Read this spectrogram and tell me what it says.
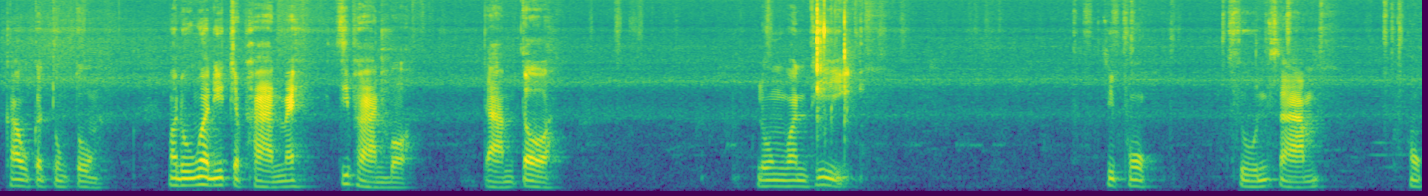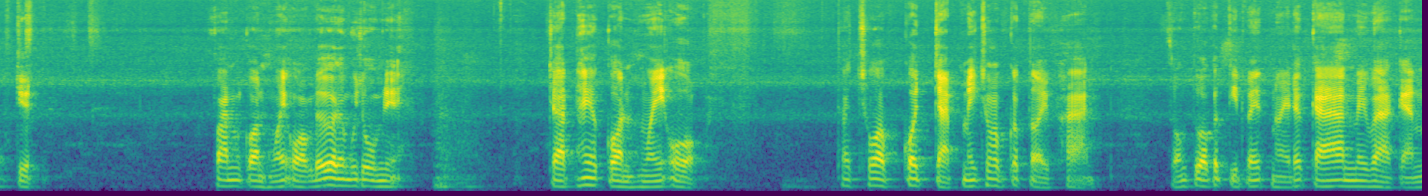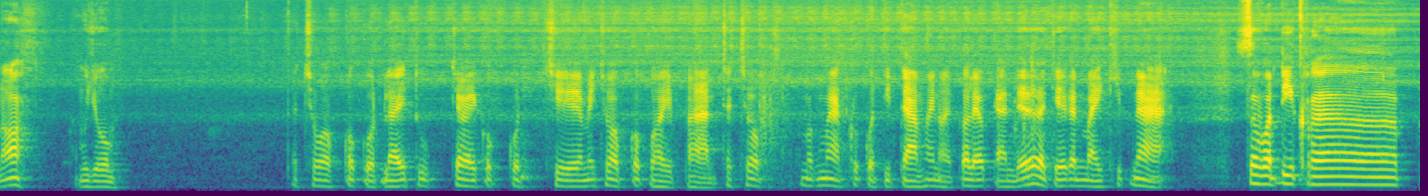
เข้ากันตรงๆ มาดูว่านี้จะผ่านไหม ที่ผ่านบอกตามต่อ ลงวันที่สิบหกศูนย์สามหกเจ็ดฟันก่อนหวยออกเด้อท่านผู้ชมเนี่ยจัดให้ก่อนหวยออก ถ้าชอบก็จัดไม่ชอบก็ปล่อยผ่านสองตัวก็ติดไว้หน่อยละกันไม่ว่ากันเนาะท่านผู้ชม ถ้าชอบก็กดไลค์ถูกใจก็กดแชร์ไม่ชอบก็ปล่อยผ่าน ถ้าชอบ มาก ๆ ก็กดติดตามให้หน่อยก็แล้วกันเด้อเจอกันใหม่คลิปหน้า สวัสดีครับ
